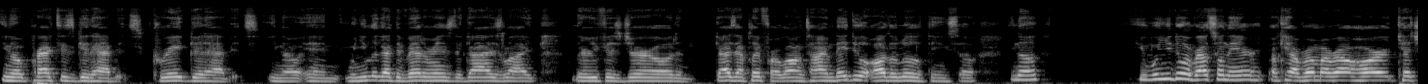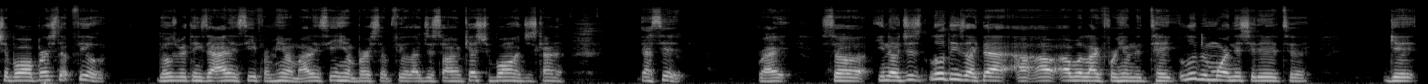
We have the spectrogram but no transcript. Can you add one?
you know practice good habits, create good habits, you know. And when you look at the veterans, the guys like Larry Fitzgerald and guys that play for a long time, they do all the little things. So you know, you, when you're doing routes on the air, okay, I run my route hard, catch the ball, burst up field. those were things that I didn't see from him. I didn't see him burst up field. I just saw him catch the ball and just kind of, that's it, right? So you know, just little things like that. I, I, I would like for him to take a little bit more initiative to get,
